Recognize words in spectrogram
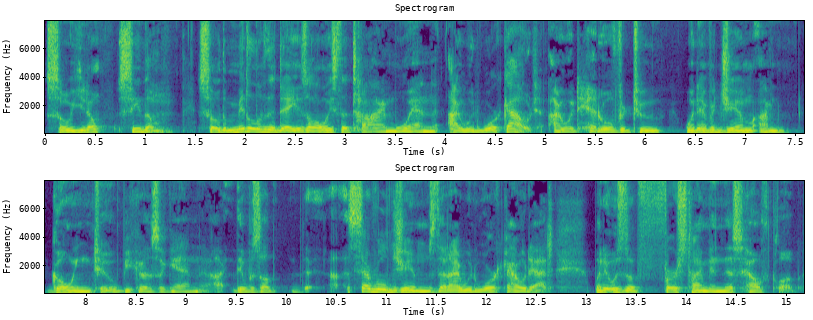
So you don't see them. So the middle of the day is always the time when I would work out. I would head over to whatever gym I'm going to, because again, I, there was a several gyms that I would work out at, but it was the first time in this health club.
